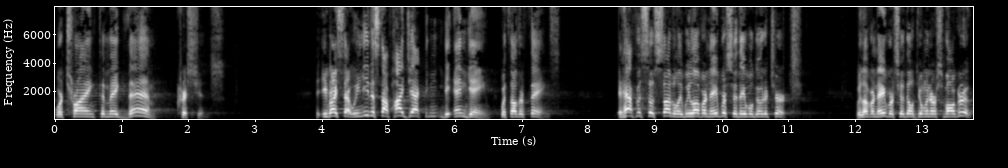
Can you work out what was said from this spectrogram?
we're trying to make them Christians. He writes that we need to stop hijacking the end game with other things. It happens so subtly. We love our neighbors so they will go to church. We love our neighbors so they'll join our small group.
